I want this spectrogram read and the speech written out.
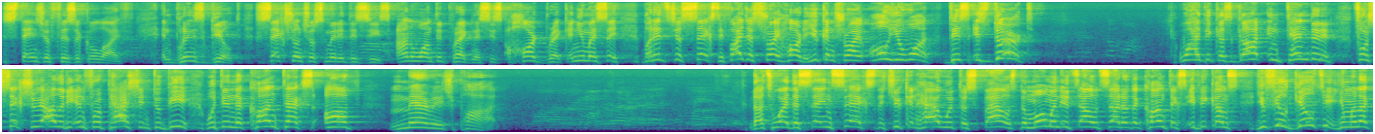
stains your physical life and brings guilt, sexual transmitted disease, unwanted pregnancies, a heartbreak and you may say, but it's just sex, if I just try harder, you can try all you want, this is dirt. Why? Because God intended it for sexuality and for passion to be within the context of marriage pot. That's why the same sex that you can have with the spouse, the moment it's outside of the context, it becomes, you feel guilty. You're like,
